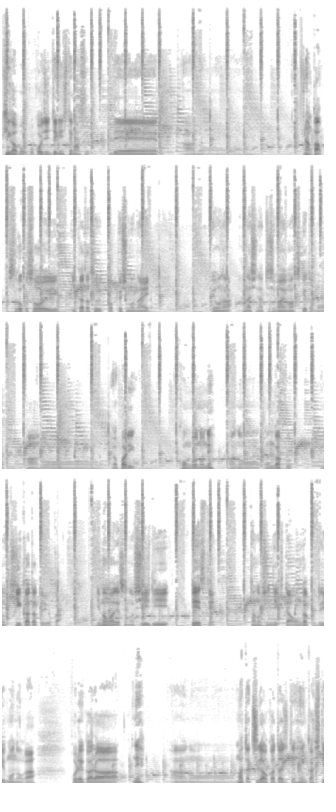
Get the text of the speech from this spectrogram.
気が僕個人的にしてます。で、あのなんかすごくそういう言い方すると拍子もないような話になってしまいますけども、あのーやっぱり今後のね、あのー音楽の聴き方というか、今までその CD ベースで楽しんできた音楽というものが、これからね、あのーまた違う形で変化して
